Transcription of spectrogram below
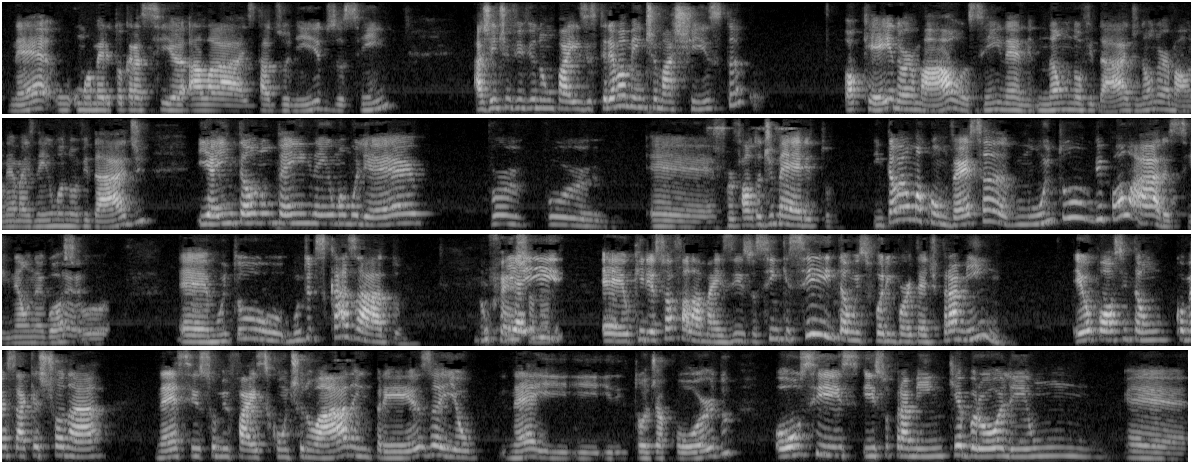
né? Uma meritocracia a lá Estados Unidos, assim. A gente vive num país extremamente machista, ok, normal, assim, né? Não novidade, não normal, né? Mas nenhuma novidade. E aí, então, não tem nenhuma mulher por, por, é, por falta de mérito. Então, é uma conversa muito bipolar, assim, né? Um negócio é. É, muito, muito descasado. Não fecha, e aí, né? É, eu queria só falar mais isso, assim, que se então isso for importante para mim, eu posso então começar a questionar, né, se isso me faz continuar na empresa e eu, né, e estou de acordo, ou se isso para mim quebrou ali um, é,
